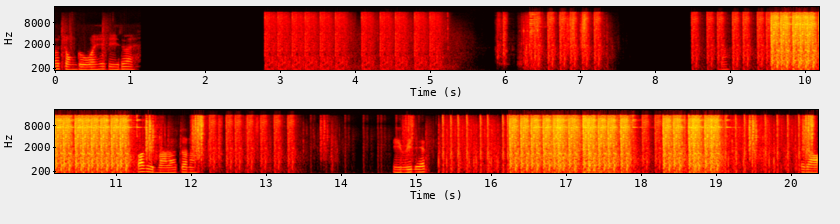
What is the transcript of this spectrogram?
เจ้าจงดูไว้ให้ดีด้วย ก้อนหินมาแล้วเจ้านะ มีวิดเอสไปดอ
